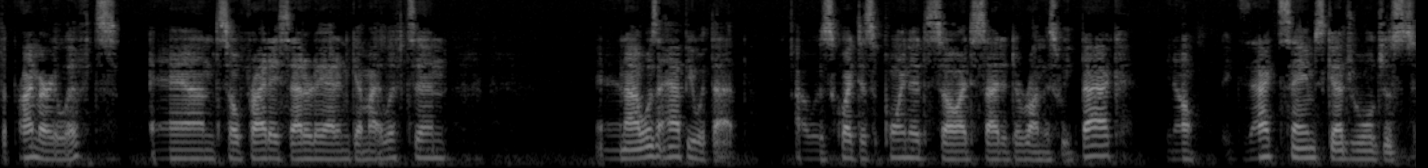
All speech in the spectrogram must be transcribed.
the primary lifts, and so Friday, Saturday, I didn't get my lifts in, and I wasn't happy with that. I was quite disappointed, so I decided to run this week back. You know, exact same schedule, just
